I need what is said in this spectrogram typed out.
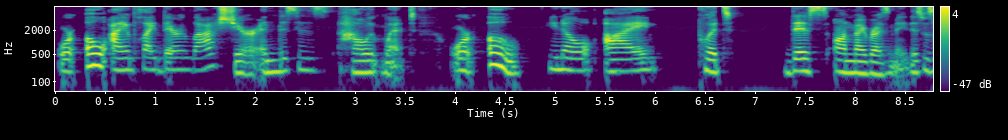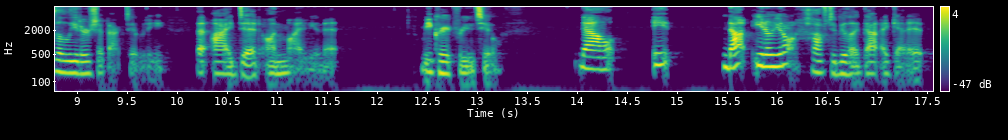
Or, oh, I applied there last year, and this is how it went. Or, oh, you know, I put this on my resume. This was a leadership activity that I did on my unit. Be great for you too. Now, it not, you know, you don't have to be like that. I get it.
